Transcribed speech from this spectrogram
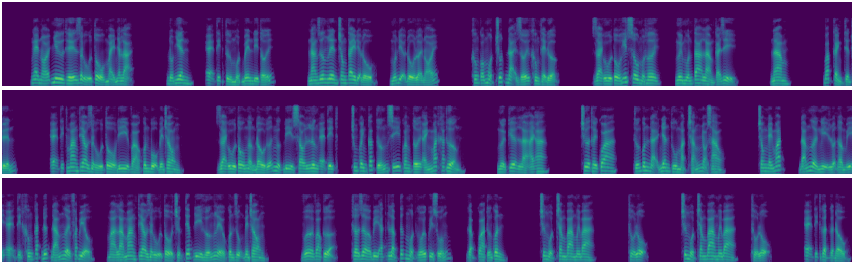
nghe nói như thế giải ủ tổ mày nhân lại. Đột nhiên, ẹ tịt từ một bên đi tới. Nàng dương lên trong tay địa đồ, muốn địa đồ lời nói. Không có một chút đại giới không thể được. Giải ủ tổ hít sâu một hơi người muốn ta làm cái gì? Nam. Bắc cảnh tiền tuyến. Ẹ tịt mang theo giải ủ tổ đi vào quân bộ bên trong. Giải ủ tổ ngẩng đầu đỡ ngực đi sau lưng ẹ tịt, chung quanh các tướng sĩ quăng tới ánh mắt khác thường. Người kia là ai a? Chưa thấy qua, tướng quân đại nhân thu mặt trắng nhỏ sao? Trong nháy mắt, đám người nghị luận ầm ĩ ẹ tịt không cắt đứt đám người phát biểu, mà là mang theo giải ủ tổ trực tiếp đi hướng lều quân dụng bên trong vừa vào cửa thợ giờ bị ắt lập tức một gối quỳ xuống, gặp qua tướng quân. Chương một trăm ba mươi ba, thổ lộ. Chương một trăm ba mươi ba, thổ lộ. E tít gật gật đầu.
